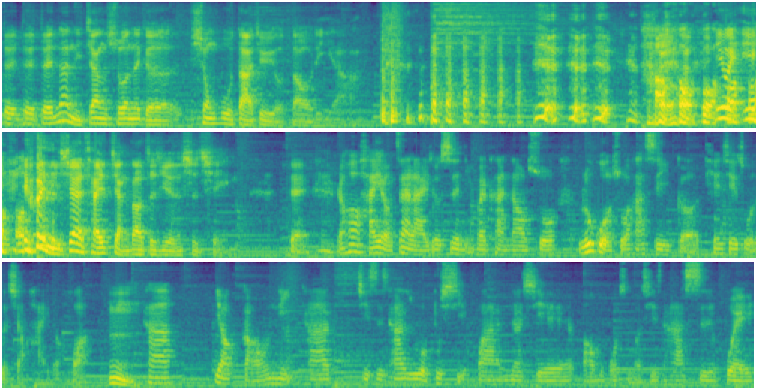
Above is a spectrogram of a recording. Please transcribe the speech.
对对对，那你这样说，那个胸部大就有道理啊。好，因为因因为你现在才讲到这件事情，对，然后还有再来就是你会看到说，如果说他是一个天蝎座的小孩的话，嗯，他要搞你，他其实他如果不喜欢那些保姆或什么，其实他是会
